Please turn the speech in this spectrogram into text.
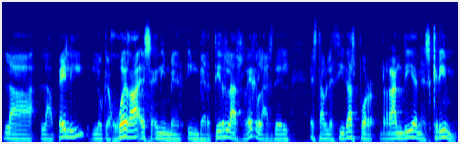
la, la peli, lo que juega es en inver- invertir las reglas del, establecidas por Randy en Scream,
